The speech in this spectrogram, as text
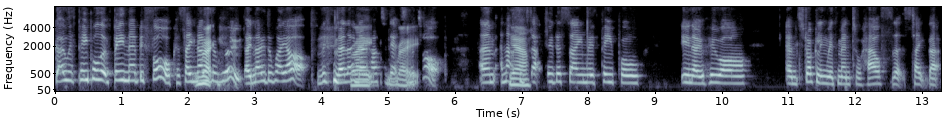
go with people that have been there before because they know Right. the route they know the way up you know they Right, know how to get to the top um, and that's Yeah. exactly the same with people you know who are um, struggling with mental health let's take that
